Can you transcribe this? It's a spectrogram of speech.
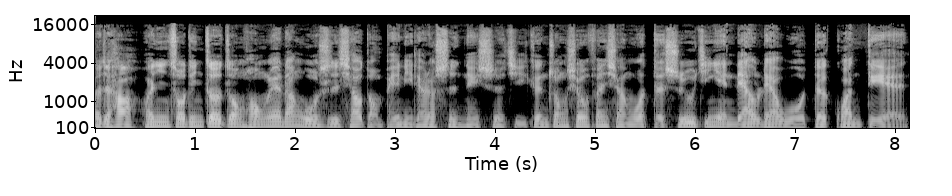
大家好，欢迎收听这中红月档，我是小董，陪你聊聊室内设计跟装修，分享我的实务经验，聊聊我的观点。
